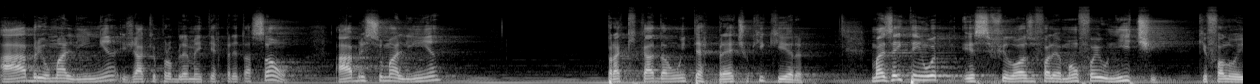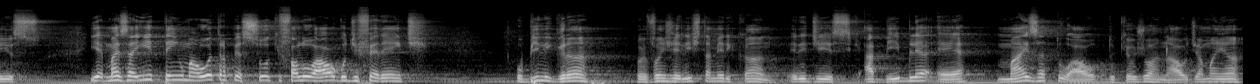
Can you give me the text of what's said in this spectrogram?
abre uma linha, já que o problema é a interpretação, abre-se uma linha para que cada um interprete o que queira. Mas aí tem outro, esse filósofo alemão foi o Nietzsche que falou isso. E, mas aí tem uma outra pessoa que falou algo diferente. O Billy Graham, o evangelista americano, ele disse que a Bíblia é mais atual do que o jornal de amanhã.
